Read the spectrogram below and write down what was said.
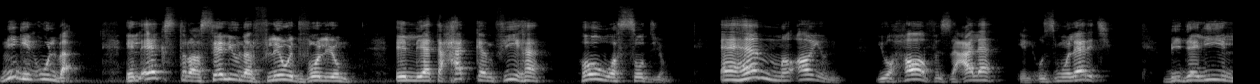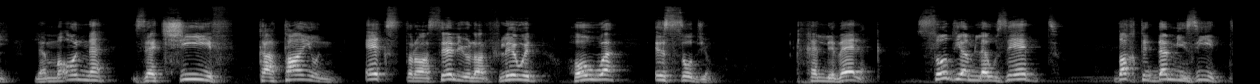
نيجي نقول بقى. ال extracellular fluid volume اللي يتحكم فيها هو الصوديوم. أهم أيون يحافظ على ال osmolarity. بدليل لما قلنا the chief cation extracellular fluid هو الصوديوم. خلي بالك صوديوم لو زاد ضغط الدم يزيد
